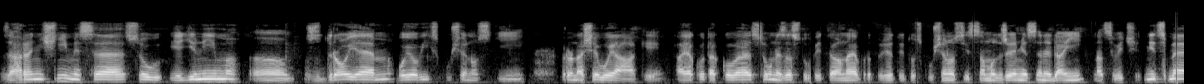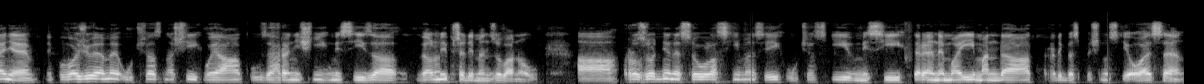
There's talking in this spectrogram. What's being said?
zahraniční mise jsou jediným uh, zdrojem bojových zkušeností pro naše vojáky a jako takové jsou nezastupitelné, protože tyto zkušenosti samozřejmě se nedají nacvičit. Nicméně, my považujeme účast našich vojáků zahraničních misí za velmi předimenzovanou a rozhodně nesouhlasíme s jejich účastí v misích, které nemají mandát Rady bezpečnosti OSN.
